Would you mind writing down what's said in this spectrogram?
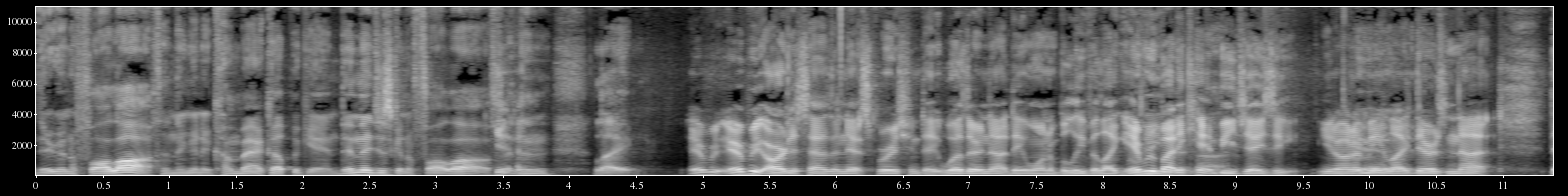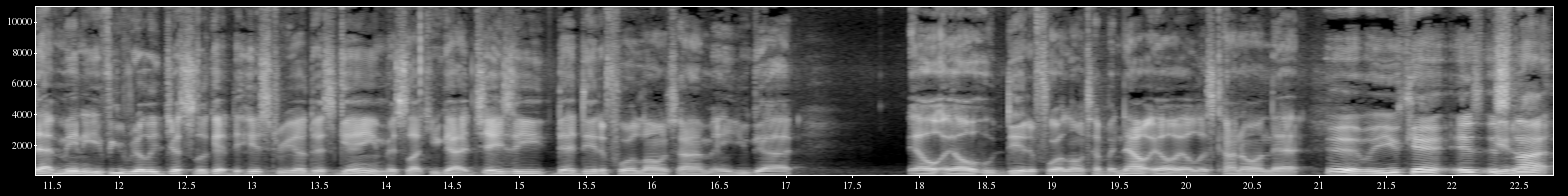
they're gonna fall off and they're gonna come back up again then they're just gonna fall off Yeah. and then like Every every artist has an expiration date, whether or not they want to believe it. Like Believe everybody it can't not. be Jay Z. You know what I mean? Like there's not that many. If you really just look at the history of this game, it's like you got Jay Z that did it for a long time, and you got LL who did it for a long time. But now LL is kind of on that. yeah but you can't it's, it's You know. not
